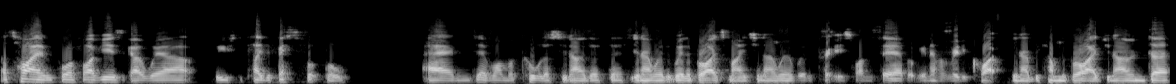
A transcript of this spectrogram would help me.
a time four or five years ago where we used to play the best football and everyone would call us, you know, the, the you know, we're the, we're the, bridesmaids, you know, we're, we're the prettiest ones there, but we never really quite, you know, become the bride, you know, and uh,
